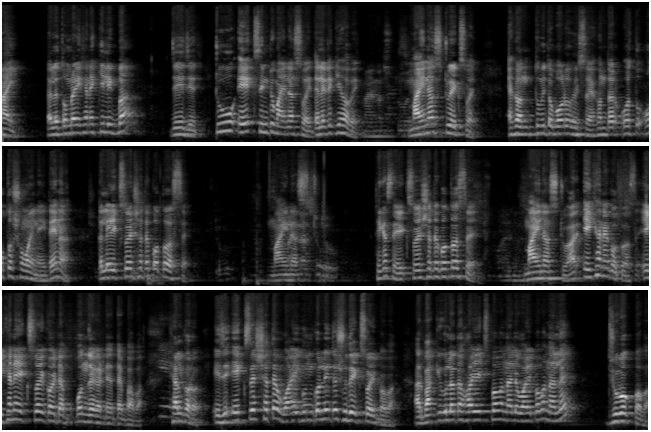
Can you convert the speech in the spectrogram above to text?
নাই। তাহলে তোমরা এখানে কি লিখবা? যে যে two X into minus Y তাহলে এটা কি হবে? Minus two minus two X Y এখন তুমি তো বড় হয়েছো এখন তার অত অত সময় নেই তাই না? তাহলে এক্স ওয়াই এর সাথে কত আছে? মাইনাস টু ঠিক আছে? এক্স ওয়াই এর সাথে কত আছে? মাইনাস টু আর এখানে কত আছে? এখানে এক্স ওয়াই কয়টা? কোন জায়গাটাতে পাবা? খেয়াল করো এই যে এক্সের সাথে ওয়াই গুণ করলেই তো শুধু এক্স ওয়াই পাবা। আর বাকিগুলোতে হয় এক্স পাবা নাহলে ওয়াই পাবা নাহলে ধ্রুবক পাবা।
